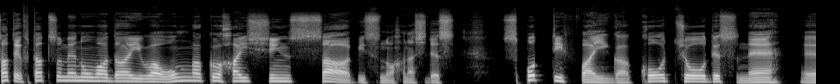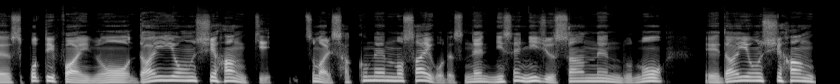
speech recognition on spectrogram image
さて、二つ目の話題は音楽配信サービスの話です。Spotify が好調ですね。えー、Spotify の第4四半期、つまり昨年の最後ですね、2023年度の、えー、第4四半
